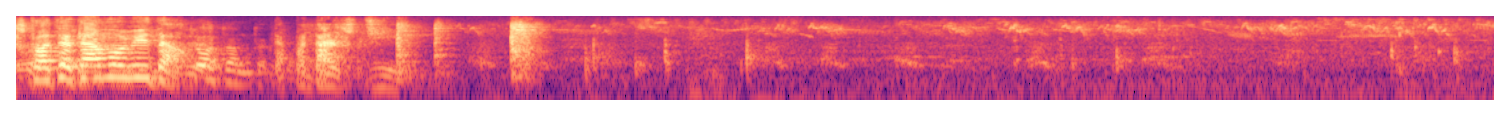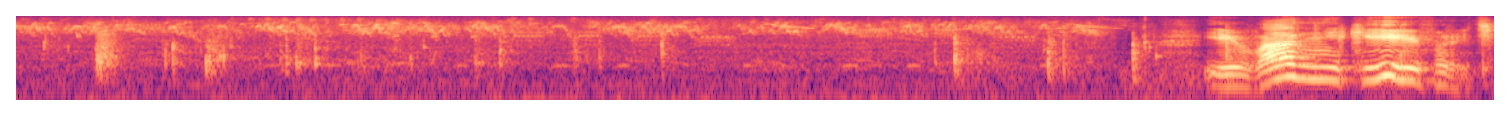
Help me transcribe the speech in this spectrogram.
Что ты там увидал? Да подожди. Иван Никифорович,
